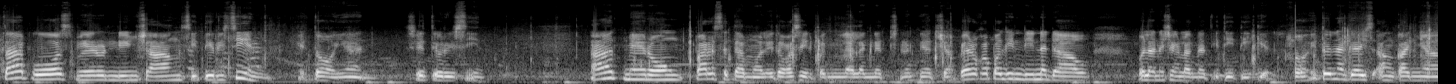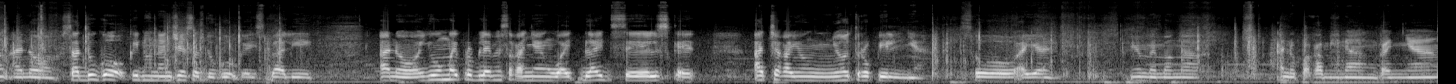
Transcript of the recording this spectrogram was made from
Tapos, meron din siyang cetirizine. Ito, yan. Cetirizine. At merong paracetamol. Ito kasi pag nilalagnat lagnat siya. Pero kapag hindi na daw, wala na siyang lagnat, ititigil. So, ito na guys ang kanyang, ano, sa dugo. Kinunan siya sa dugo guys. Bali, ano, yung may problema sa kanyang white blood cells, kay, at saka yung neutrophil niya. So, ayan. Yung may mga, ano pa kami ng kanyang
